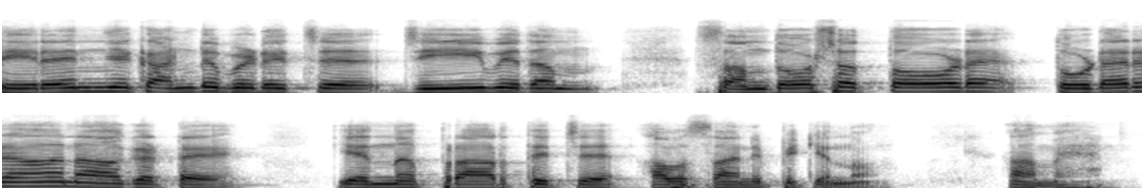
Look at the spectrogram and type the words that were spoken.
തിരഞ്ഞ് കണ്ടുപിടിച്ച് ജീവിതം സന്തോഷത്തോടെ തുടരാനാകട്ടെ എന്ന് പ്രാർത്ഥിച്ച് അവസാനിപ്പിക്കുന്നു. ആമേൻ.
